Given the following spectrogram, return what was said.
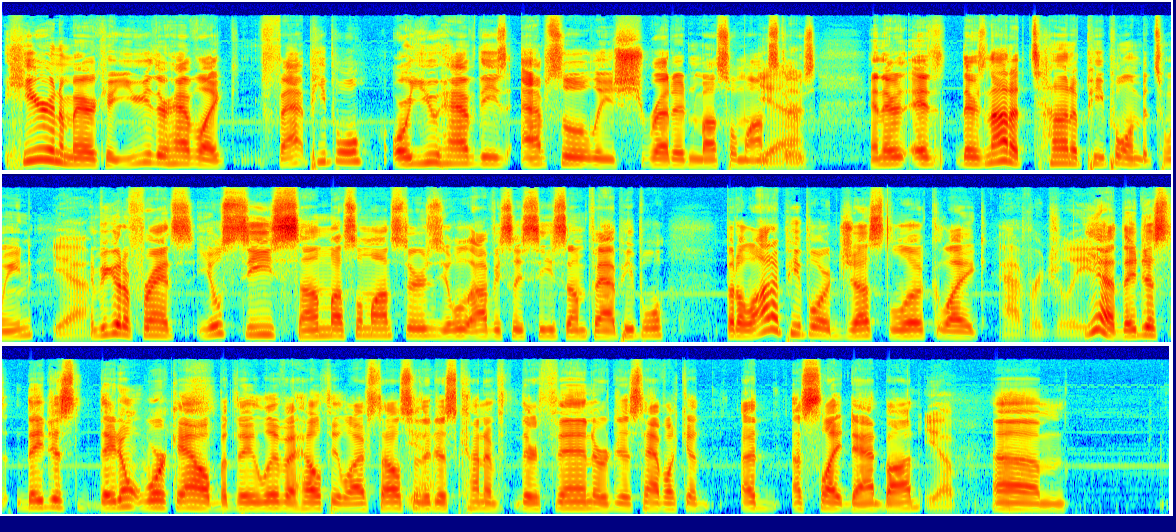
here in america you either have like fat people or you have these absolutely shredded muscle monsters and there is there's not a ton of people in between yeah. If you go to France, you'll see some muscle monsters. You'll obviously see some fat people, but a lot of people are just look like Averagely. yeah, they just they just they don't work out, but they live a healthy lifestyle, so they're just kind of they're thin or just have like a a, a slight dad bod. Yep. Um,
